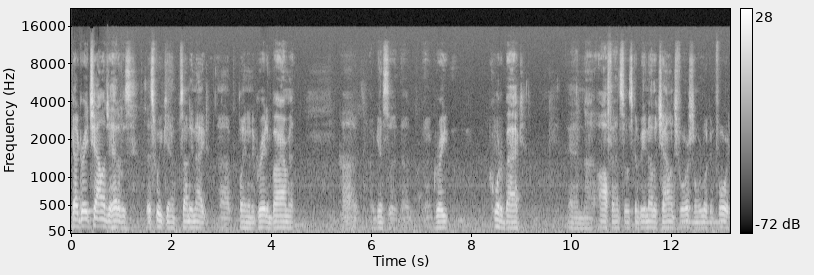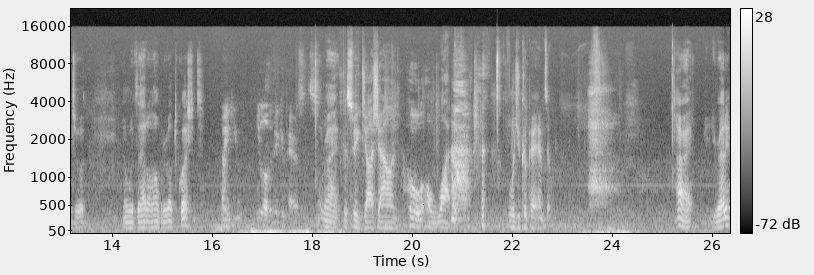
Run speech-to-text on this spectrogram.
got a great challenge ahead of us this weekend, Sunday night, uh, playing in a great environment uh, against a, a, a, great quarterback and uh, offense. So it's going to be another challenge for us, and we're looking forward to it. And with that, I'll open it up to questions. Thank you, you love the big comparisons. Right. This week, Josh Allen, who or what would you compare him to? All right. You ready?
